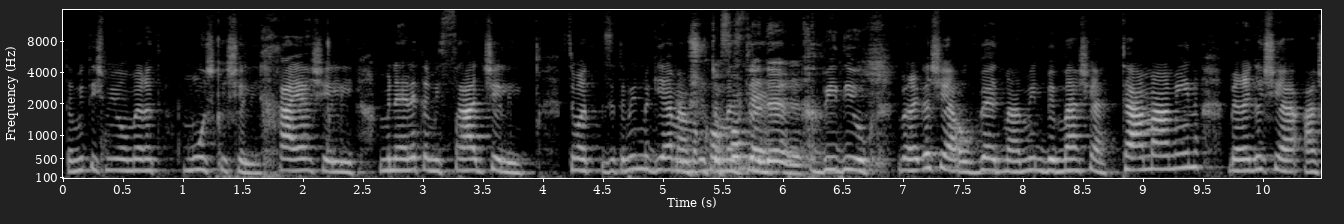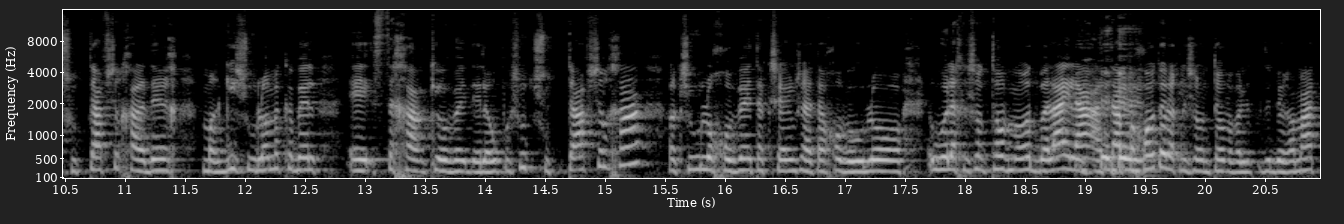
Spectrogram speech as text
תמיד תשמעי אומרת מושקה שלי, חיה שלי, מנהלת המשרד שלי. זאת אומרת, זה תמיד מגיע מהמקום הזה. שותפות לדרך. בדיוק. ברגע שהעובד מאמין במה שאתה מאמין, ברגע שהשותף שלך לדרך מרגיש שהוא לא מקבל אה, שכר כעובד, אלא הוא פשוט שותף שלך, רק שהוא לא חווה את הקשיים שאתה חווה, הוא לא, הוא הולך לישון טוב מאוד בלילה, אתה פחות הולך לישון טוב, אבל זה ברמת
